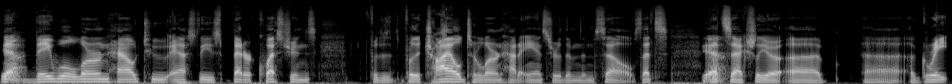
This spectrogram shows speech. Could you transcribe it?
yeah. that they will learn how to ask these better questions for the for the child to learn how to answer them themselves. That's yeah. that's actually a, a a great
